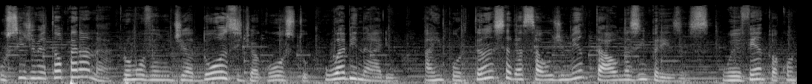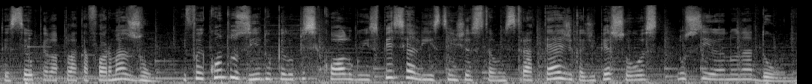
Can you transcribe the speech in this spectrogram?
o Sindimetal Paraná promoveu no dia 12 de agosto o webinário A Importância da Saúde Mental nas Empresas. O evento aconteceu pela plataforma Zoom e foi conduzido pelo psicólogo e especialista em gestão estratégica de pessoas Luciano Nadoni.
